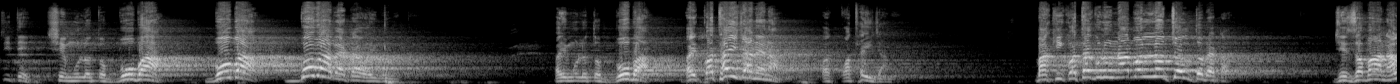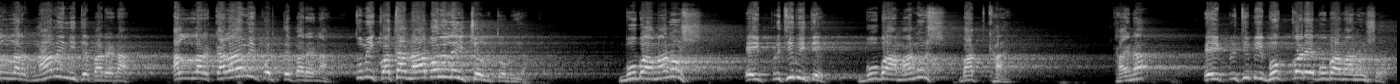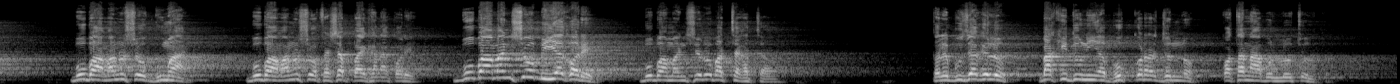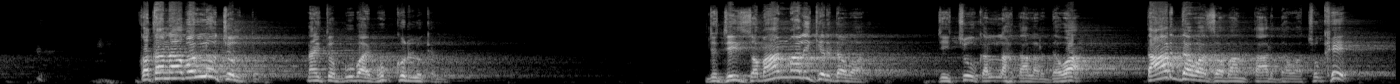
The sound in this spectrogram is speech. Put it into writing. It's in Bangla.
দৃষ্টিতে সে মূলত বোবা বোবা বোবা বেটা ওই মূলত। ওই মূলত বোবা। ওই কথাই জানে না, ওই কথাই জানে। বাকি কথাগুলো না বললেও চলতো বেটা। যে জবান আল্লাহর নামই নিতে পারে না, আল্লাহর কালামই পড়তে পারে না, তুমি কথা না বললেই চলতো মিয়া। বোবা মানুষ, এই পৃথিবীতে বোবা মানুষ ভাত খায়। খায় না? এই পৃথিবী ভোগ করে বোবা মানুষও। বোবা মানুষও ঘুমায়, বোবা মানুষও পেশাব পায়খানা করে, বোবা মানুষও বিয়ে করে, বোবা মানুষেরও বাচ্চা কাচ্চা হয়। তাহলে বোঝা গেল বাকি দুনিয়া ভোগ করার জন্য কথা না বললেও চলতো। কথা না বললেও চলতো নাই তো বুবাই ভোগ করল কেন? যে যেই জবান মালিকের দেওয়া, যেই চোখ আল্লাহ তালার দেওয়া, তার দেওয়া জবান তার দেওয়া চোখে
